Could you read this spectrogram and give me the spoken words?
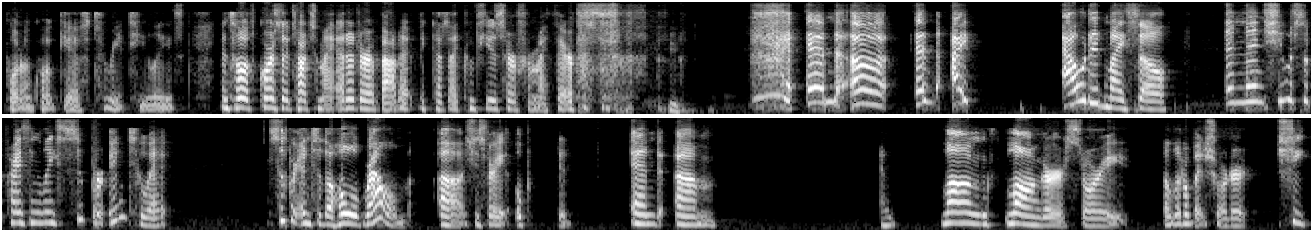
quote unquote gift to read tea leaves. And so of course I talked to my editor about it because I confuse her for my therapist. and uh and I outed myself. And then she was surprisingly super into it, super into the whole realm. Uh, she's very open and um and long longer story a little bit shorter she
